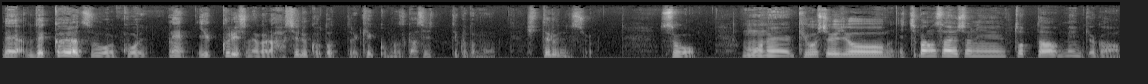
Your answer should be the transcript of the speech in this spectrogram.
で、でっかいやつをこうね、ゆっくりしながら走ることって結構難しいってことも知ってるんですよ。そう。もうね、教習所、一番最初に取った免許が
